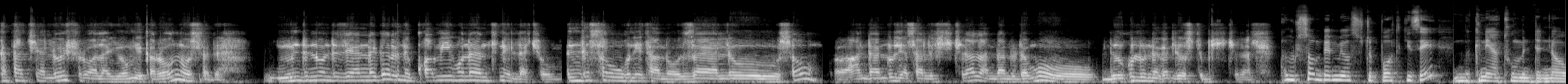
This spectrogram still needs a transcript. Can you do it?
ከታች ያለውን ሽሮ አላየውም፣ የቀረውን ወሰደ። ምንድነው እንደዚህ አይነት ነገር ቋሚ የሆነ እንትን የላቸውም። እንደ ሰው ሁኔታ ነው። እዛ ያለው ሰው አንዳንዱ ሊያሳልፍሽ ይችላል፣ አንዳንዱ ደግሞ ሁሉን ነገር ሊወስድብሽ ይችላል። እርሶም በሚወስድቦት ጊዜ ምክንያቱ ምንድን ነው?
